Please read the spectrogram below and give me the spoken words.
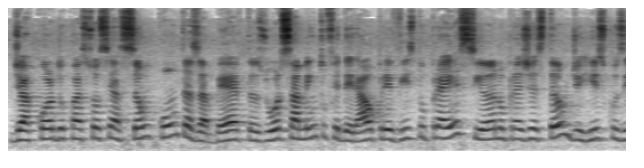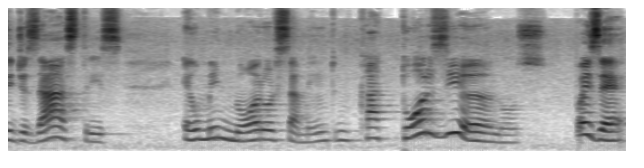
De acordo com a Associação Contas Abertas, o orçamento federal previsto para esse ano para gestão de riscos e desastres é o menor orçamento em 14 anos. Pois é,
